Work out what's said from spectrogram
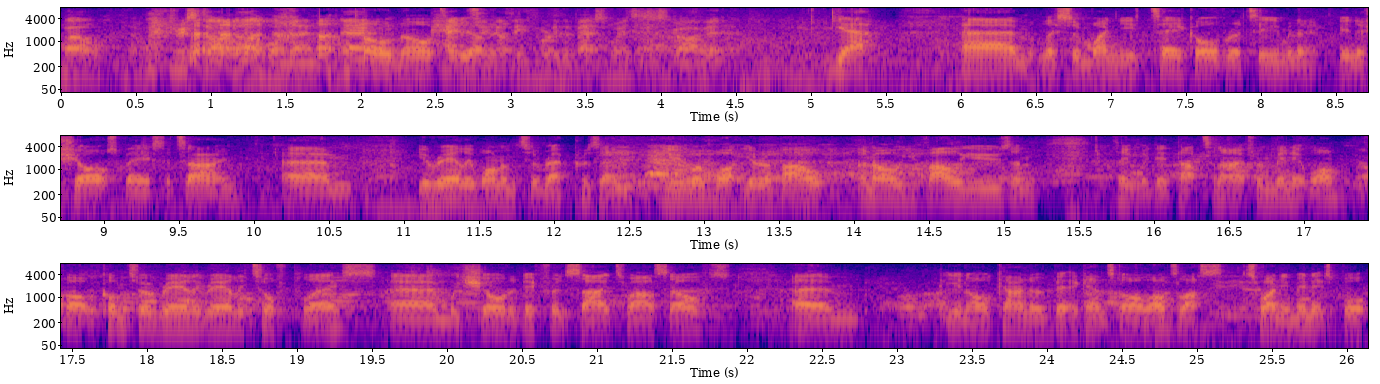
Well, where do we start with that one then? Um, know, be hectic. I think, probably the best way to describe it. Yeah. Um, listen, when you take over a team in a, in a short space of time, um, you really want them to represent you and what you're about and all your values. And I think we did that tonight from minute one. Thought we'd come to a really, really tough place. Um, we showed a different side to ourselves. Um, you know, kind of a bit against all odds last 20 minutes, but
